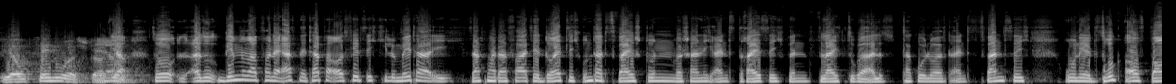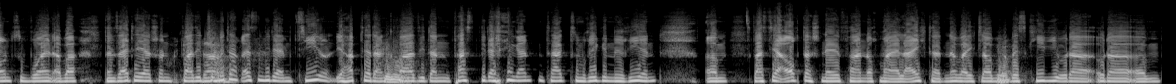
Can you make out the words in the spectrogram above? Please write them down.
Ja, um 10 Uhr starten. Ja, so, also gehen wir mal von der ersten Etappe aus, 40 Kilometer. Ich sag mal, da fahrt ihr deutlich unter zwei Stunden, wahrscheinlich 1,30, wenn vielleicht sogar alles Taco läuft, 1,20, ohne jetzt Druck aufbauen zu wollen. Aber dann seid ihr ja schon quasi ja. zum Mittagessen wieder im Ziel und ihr habt ja dann genau. quasi dann fast wieder den ganzen Tag zum Regenerieren, ähm, was ja auch das Schnellfahren nochmal erleichtert, ne? Weil ich glaube, ja. Beskidi oder, oder ähm,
